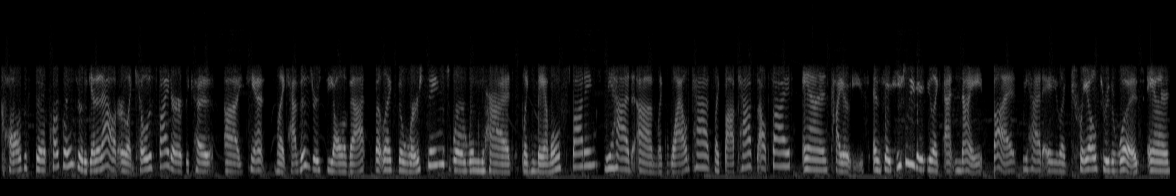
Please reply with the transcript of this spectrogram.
call the, the park ranger to get it out or like kill the spider because uh, you can't like have visitors see all of that. But like the worst things were when we had like mammal spotting. We had um, like wildcats, like bobcats outside, and coyotes. And so usually they'd be like at night. But we had a like trail through the woods, and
